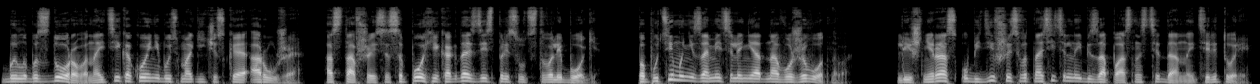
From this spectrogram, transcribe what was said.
Было бы здорово найти какое-нибудь магическое оружие, оставшееся с эпохи, когда здесь присутствовали боги. По пути мы не заметили ни одного животного, лишний раз убедившись в относительной безопасности данной территории.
